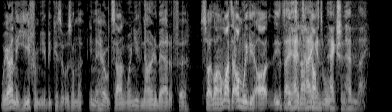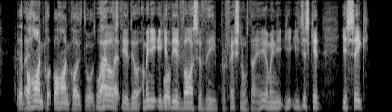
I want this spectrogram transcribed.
we only hear from you because it was on the in the Herald Sun when you've known about it for so long. I'm, I'm with you. I, it's, They it's had an taken uncomfortable action, hadn't they? yeah, behind behind closed doors. Well, but how else that- do you do it? I mean, you, you get Well- the advice of the professionals, don't you? I mean, you, you just get you seek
